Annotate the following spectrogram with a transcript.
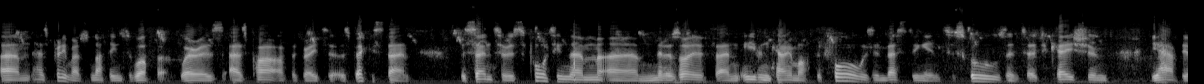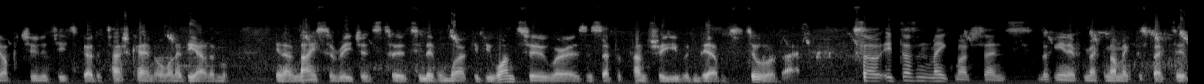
um, has pretty much nothing to offer. Whereas, as part of the greater Uzbekistan, the center is supporting them. Um, Mirzoyev and even Karimov before was investing into schools, into education. You have the opportunity to go to Tashkent or one of the other, you know, nicer regions to, to live and work if you want to, whereas a separate country, you wouldn't be able to do all of that. So it doesn't make much sense, looking at it from an economic perspective,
